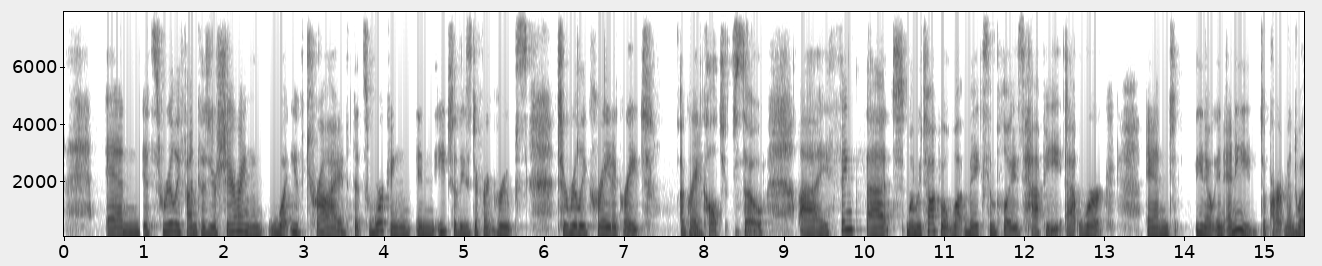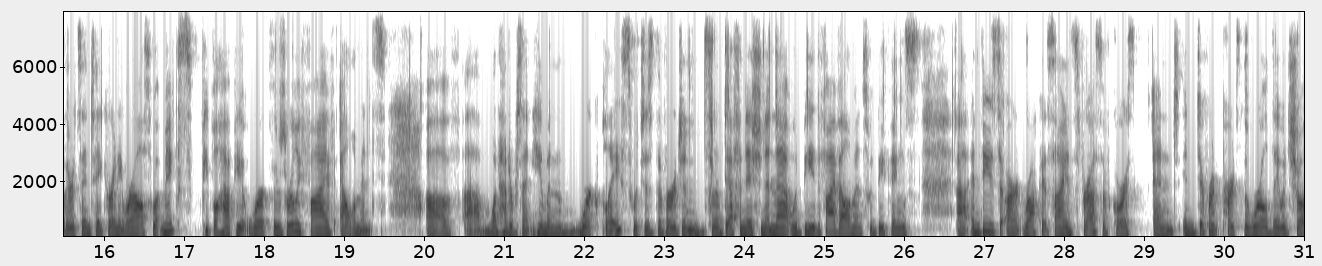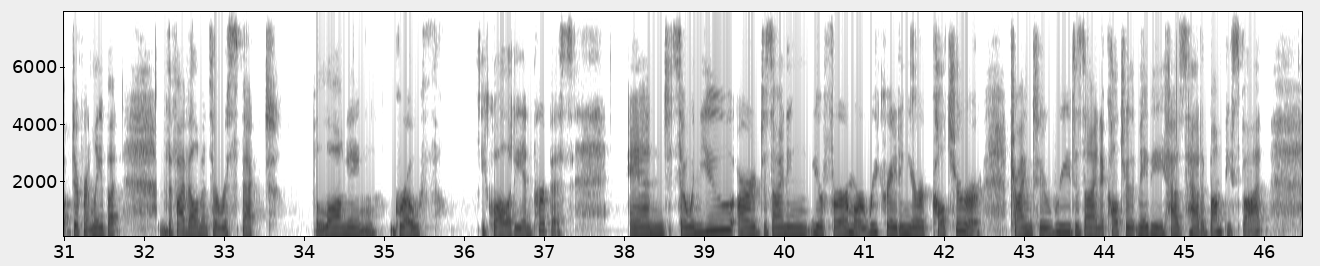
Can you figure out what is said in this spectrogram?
And it's really fun because you're sharing what you've tried that's working in each of these different groups to really create a great a great hmm. culture. So I think that when we talk about what makes employees happy at work and you know in any department whether it's intake or anywhere else what makes people happy at work there's really five elements of um, 100% human workplace which is the virgin sort of definition and that would be the five elements would be things uh, and these aren't rocket science for us of course and in different parts of the world they would show up differently but the five elements are respect belonging growth equality and purpose and so when you are designing your firm or recreating your culture or trying to redesign a culture that maybe has had a bumpy spot,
